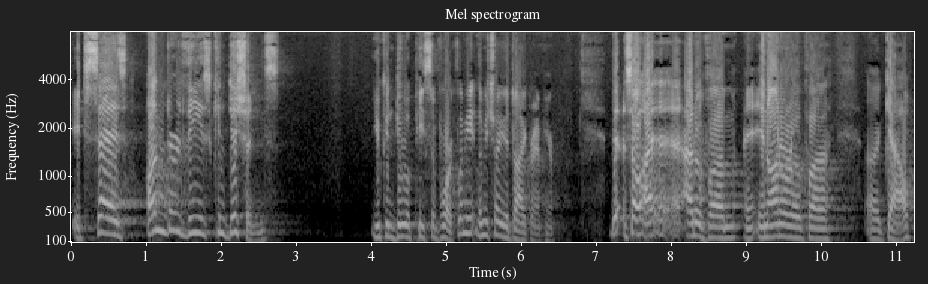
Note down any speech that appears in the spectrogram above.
It says, under these conditions, you can do a piece of work. Let me, let me show you a diagram here. So I, out of, um, in honor of uh, uh, Gao,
